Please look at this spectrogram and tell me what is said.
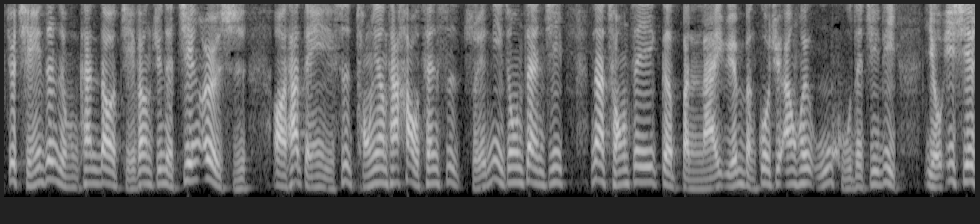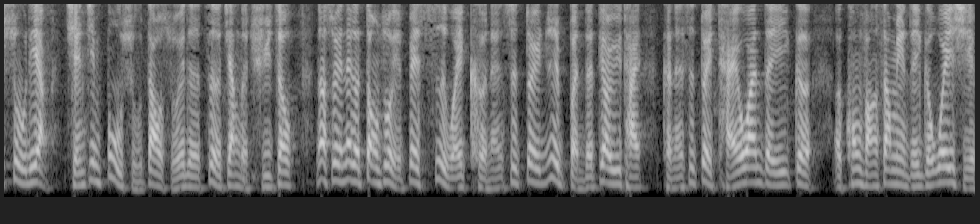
就前一阵子我们看到解放军的歼二十。哦，它等于也是同样，它号称是属于逆中战机。那从这一个本来原本过去安徽芜湖的基地。有一些数量前进部署到所谓的浙江的衢州，那所以那个动作也被视为可能是对日本的钓鱼台，可能是对台湾的一个呃空防上面的一个威胁。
